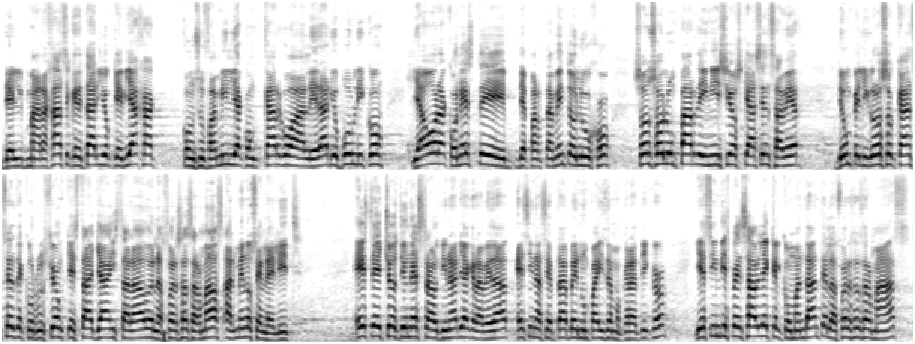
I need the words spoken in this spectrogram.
del Marajá secretario que viaja con su familia con cargo al erario público y ahora con este departamento de lujo son solo un par de inicios que hacen saber de un peligroso cáncer de corrupción que está ya instalado en las Fuerzas Armadas, al menos en la élite. Este hecho es de una extraordinaria gravedad, es inaceptable en un país democrático y es indispensable que el comandante de las Fuerzas Armadas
